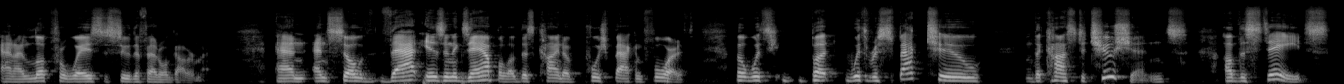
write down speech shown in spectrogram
and I look for ways to sue the federal government. And, and so that is an example of this kind of push back and forth. But with, but with respect to the constitutions of the states,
